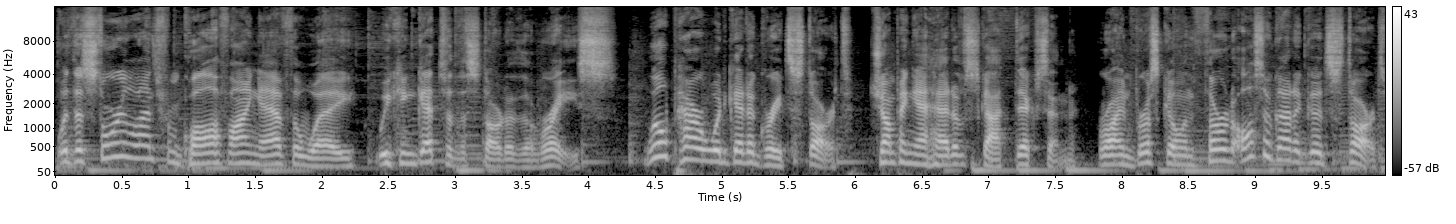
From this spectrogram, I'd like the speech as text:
With the storylines from qualifying out of the way, we can get to the start of the race. Will Power would get a great start, jumping ahead of Scott Dixon. Ryan Briscoe in third also got a good start,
